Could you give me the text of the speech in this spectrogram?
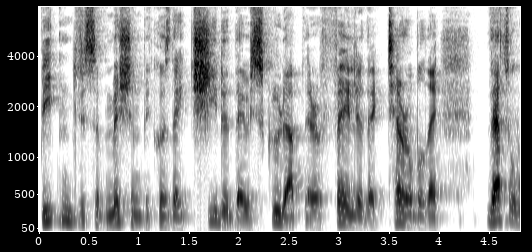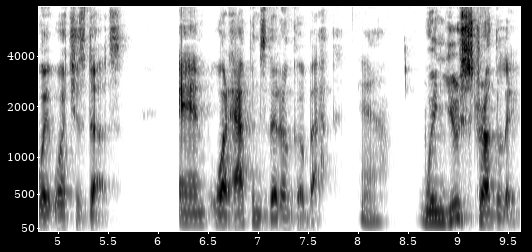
beaten to submission because they cheated, they were screwed up, they're a failure, they're terrible. They, that's what Weight Watchers does. And what happens, they don't go back. Yeah. When you're struggling,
